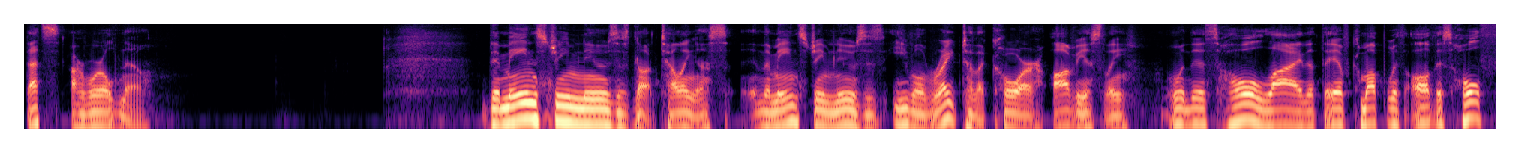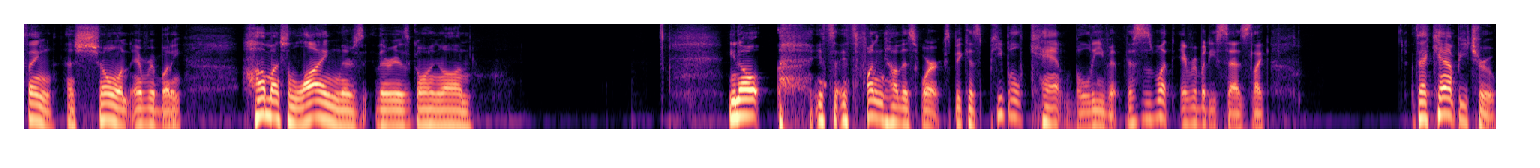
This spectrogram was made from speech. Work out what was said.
That's our world now. The mainstream news is not telling us. The mainstream news is evil right to the core, obviously. With this whole lie that they have come up with, all this whole thing has shown everybody how much lying there's there is going on. You know, it's it's funny how this works because people can't believe it. This is what everybody says like that can't be true.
